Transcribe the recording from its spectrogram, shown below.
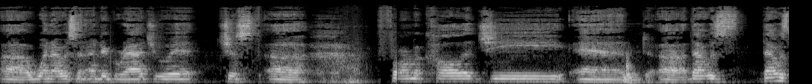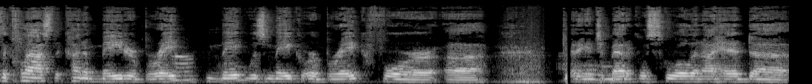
uh, when I was an undergraduate. Just uh, pharmacology, and uh, that was that was the class that kind of made or break made, was make or break for uh, getting into medical school, and I had uh,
